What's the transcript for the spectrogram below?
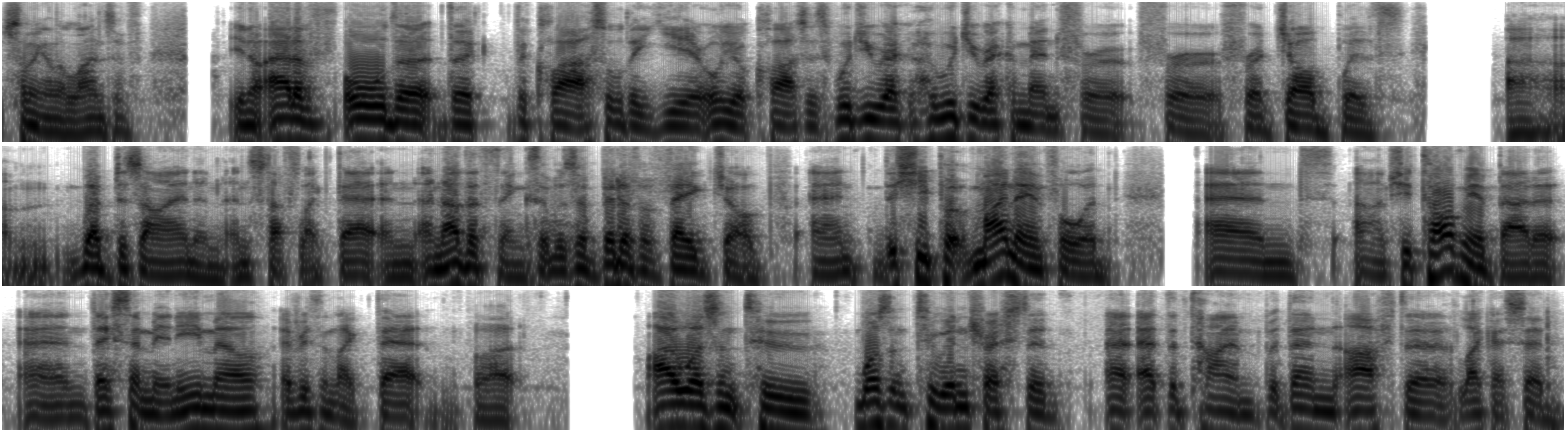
something on the lines of you know out of all the, the the class all the year all your classes would you rec- who would you recommend for for for a job with um, web design and, and stuff like that and, and other things? It was a bit of a vague job. And she put my name forward and um, she told me about it. And they sent me an email everything like that. But I wasn't too wasn't too interested at, at the time, but then after, like I said,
